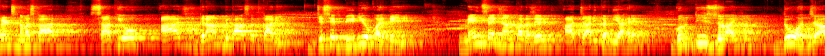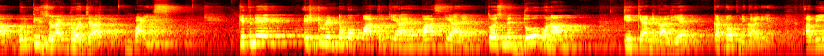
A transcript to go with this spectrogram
फ्रेंड्स नमस्कार। साथियों, आज ग्राम विकास अधिकारी, जिसे वीडियो कहते हैं, मेंस एग्ज़ाम का रिज़ल्ट आज जारी कर दिया है। उनतीस जुलाई 2000 उनतीस जुलाई 2022 कितने स्टूडेंटों को पात्र किया है, पास किया है तो इसमें दो गुना की क्या निकाली है, कट ऑफ़ निकाली है। अभी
